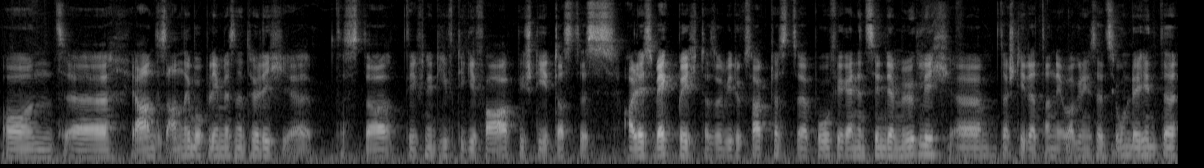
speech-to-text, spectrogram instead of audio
Und äh, ja, und das andere Problem ist natürlich, äh, dass da definitiv die Gefahr besteht, dass das alles wegbricht. Also wie du gesagt hast, äh, Profirennen sind ja möglich. Äh, da steht halt dann eine Organisation dahinter,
